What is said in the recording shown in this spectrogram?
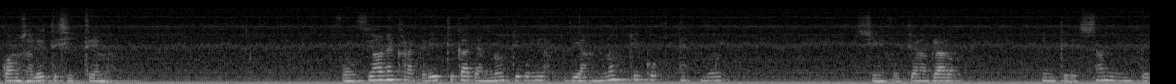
cuando salió este sistema. Funciones, características, diagnóstico. Mira, diagnóstico es muy... Si funciona, claro. Interesante.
